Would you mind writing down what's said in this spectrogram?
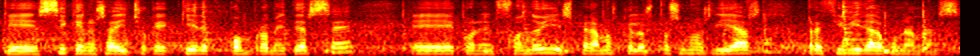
que sí que nos ha dicho que quiere comprometerse eh, con el fondo y esperamos que los próximos días recibir alguna más.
